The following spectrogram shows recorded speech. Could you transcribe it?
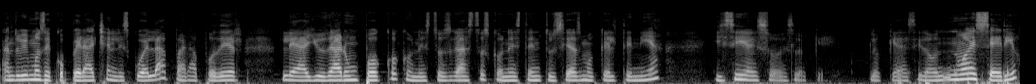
anduvimos de cooperacha en la escuela para poderle ayudar un poco con estos gastos, con este entusiasmo que él tenía. Y sí, eso es lo que, lo que ha sido. No es serio,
